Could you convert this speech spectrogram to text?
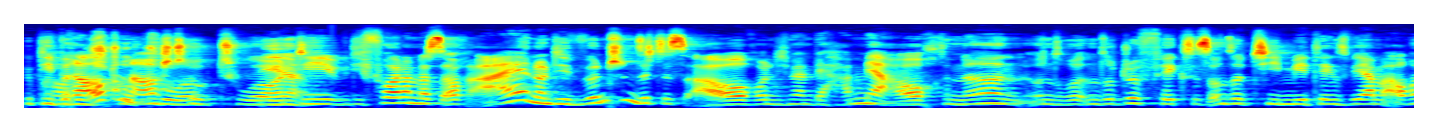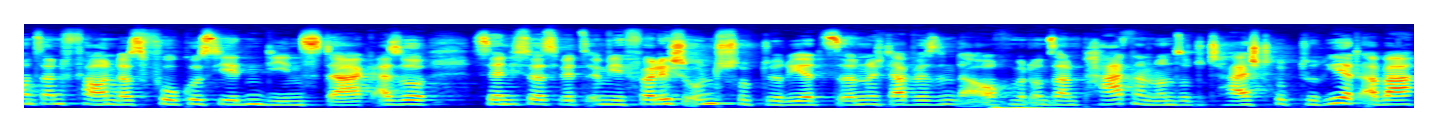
die brauchen Struktur. auch Struktur ja. und die, die fordern das auch ein und die wünschen sich das auch. Und ich meine, wir haben ja auch ne, unsere, unsere Fixes, unsere Team-Meetings, wir haben auch unseren Founders-Fokus jeden Dienstag. Also es ist ja nicht so, dass wir jetzt irgendwie völlig unstrukturiert sind. Und ich glaube, wir sind auch mit unseren Partnern und so total strukturiert. Aber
